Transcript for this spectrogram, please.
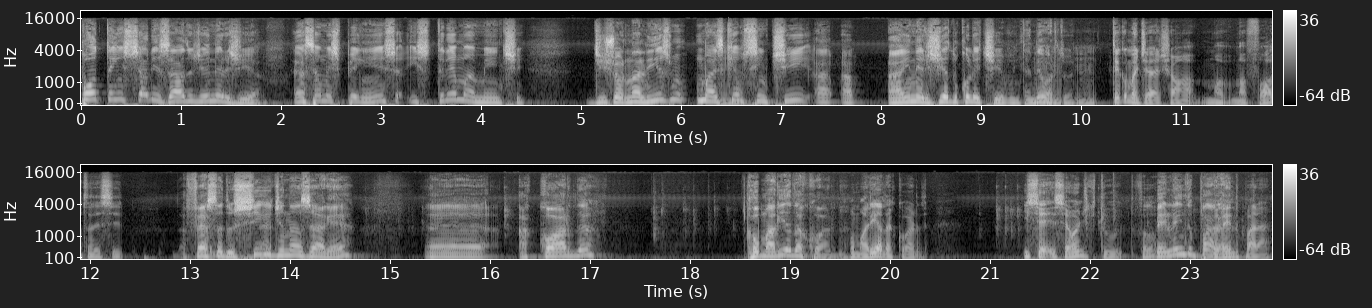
potencializado de energia. Essa é uma experiência extremamente de jornalismo, mas que eu senti a, a, a energia do coletivo, entendeu, Arthur? Uhum. Tem como a gente achar uma, uma, uma foto desse? Da festa do Círio de Nazaré, é, a corda, Romaria da Corda, Romaria da Corda. Isso é, isso é onde que tu, tu falou? Belém do Pará. Belém do Pará.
